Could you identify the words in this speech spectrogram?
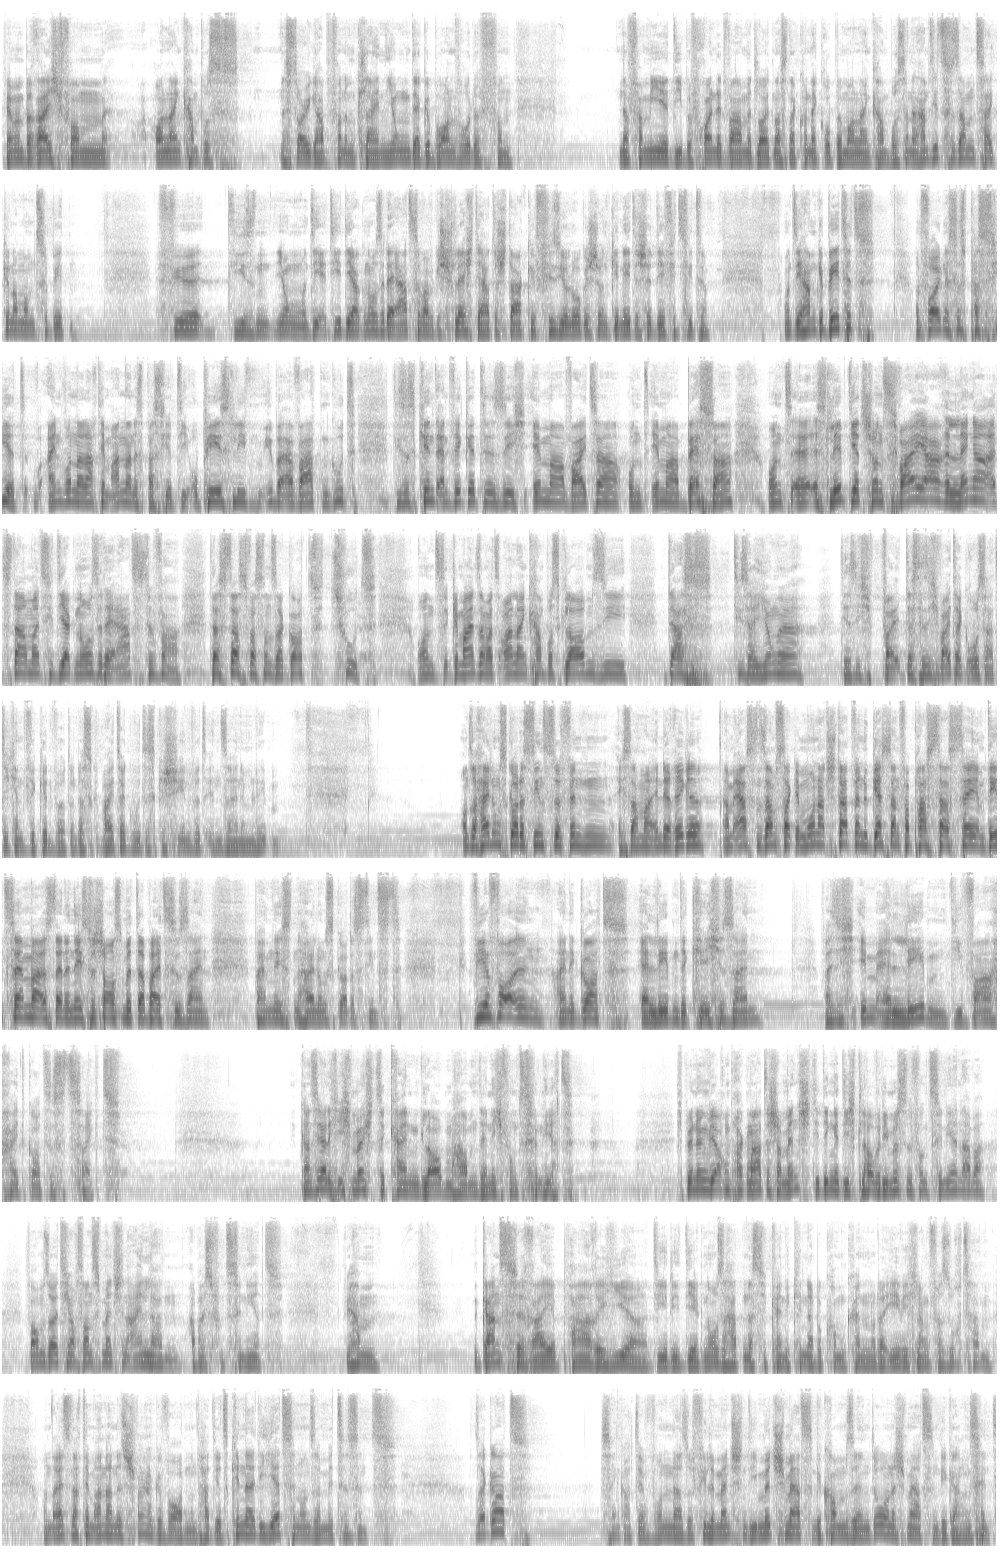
Wir haben im Bereich vom Online-Campus eine Story gehabt von einem kleinen Jungen, der geboren wurde von einer Familie, die befreundet war mit Leuten aus einer Connect-Gruppe im Online-Campus. Und dann haben sie zusammen Zeit genommen, um zu beten für diesen Jungen. Und die, die Diagnose der Ärzte war Geschlecht, er hatte starke physiologische und genetische Defizite. Und sie haben gebetet Und folgendes ist passiert. Ein Wunder nach dem anderen ist passiert. Die OPs liefen über Erwarten gut. Dieses Kind entwickelte sich immer weiter und immer besser. Und äh, es lebt jetzt schon zwei Jahre länger, als damals die Diagnose der Ärzte war. Das ist das, was unser Gott tut. Und gemeinsam als Online-Campus glauben sie, dass dieser Junge sich, dass er sich weiter großartig entwickeln wird und dass weiter Gutes geschehen wird in seinem Leben. Unsere Heilungsgottesdienste finden, ich sag mal, in der Regel am ersten Samstag im Monat statt. Wenn du gestern verpasst hast, hey, im Dezember ist deine nächste Chance mit dabei zu sein beim nächsten Heilungsgottesdienst. Wir wollen eine Gott erlebende Kirche sein, weil sich im Erleben die Wahrheit Gottes zeigt. Ganz ehrlich, ich möchte keinen Glauben haben, der nicht funktioniert. Ich bin irgendwie auch ein pragmatischer Mensch. Die Dinge, die ich glaube, die müssen funktionieren. Aber warum sollte ich auch sonst Menschen einladen? Aber es funktioniert. Wir haben ganze Reihe Paare hier, die die Diagnose hatten, dass sie keine Kinder bekommen können oder ewig lang versucht haben. Und eins nach dem anderen ist schwanger geworden und hat jetzt Kinder, die jetzt in unserer Mitte sind. Unser Gott ist ein Gott der Wunder. So viele Menschen, die mit Schmerzen gekommen sind, ohne Schmerzen gegangen sind.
